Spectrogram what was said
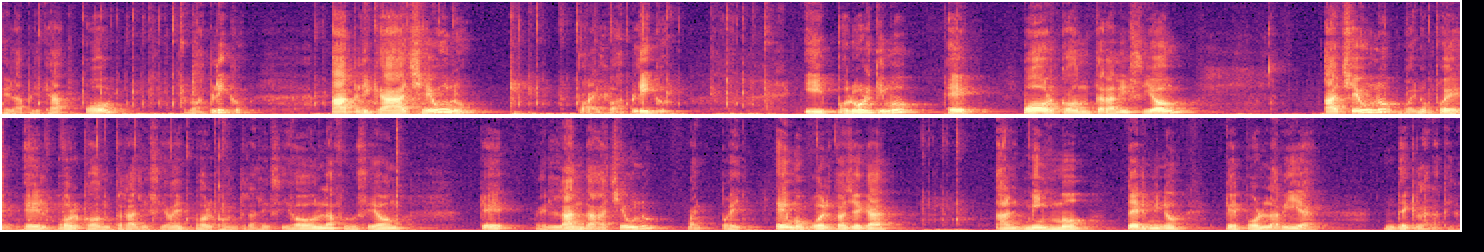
el aplicar OR lo aplico. Aplicar H1. Pues lo aplico. Y por último, es por contradicción H1, bueno, pues el por contradicción es por contradicción la función que es lambda H1, bueno, pues hemos vuelto a llegar al mismo término que por la vía declarativa.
